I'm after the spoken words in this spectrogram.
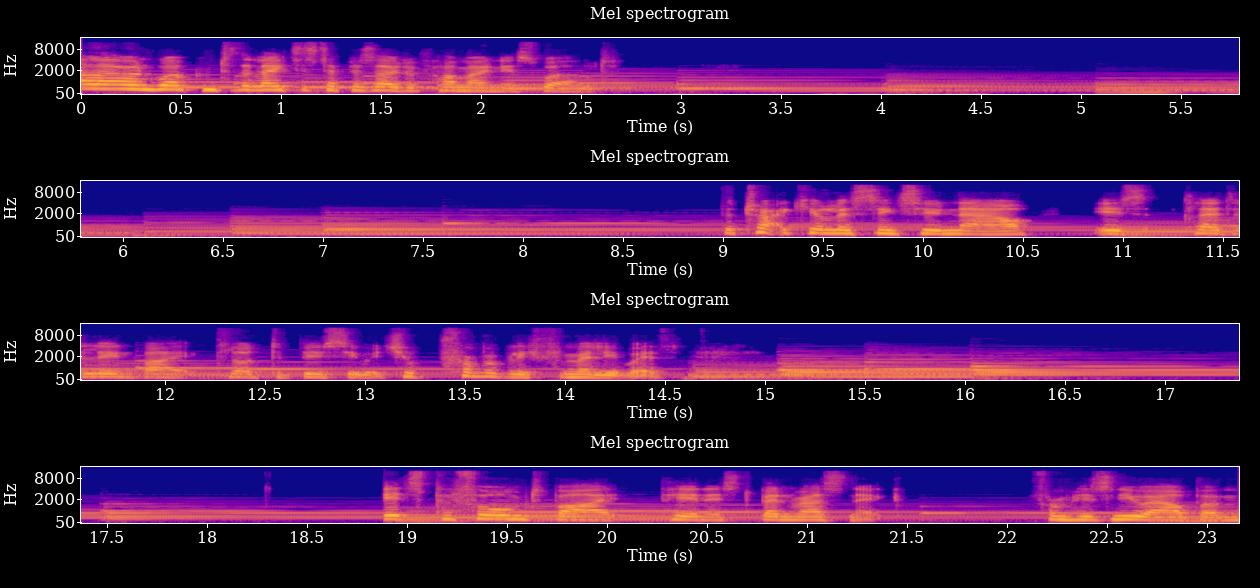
Hello, and welcome to the latest episode of Harmonious World. The track you're listening to now is Clair de Lune by Claude Debussy, which you're probably familiar with. It's performed by pianist Ben Raznick from his new album,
